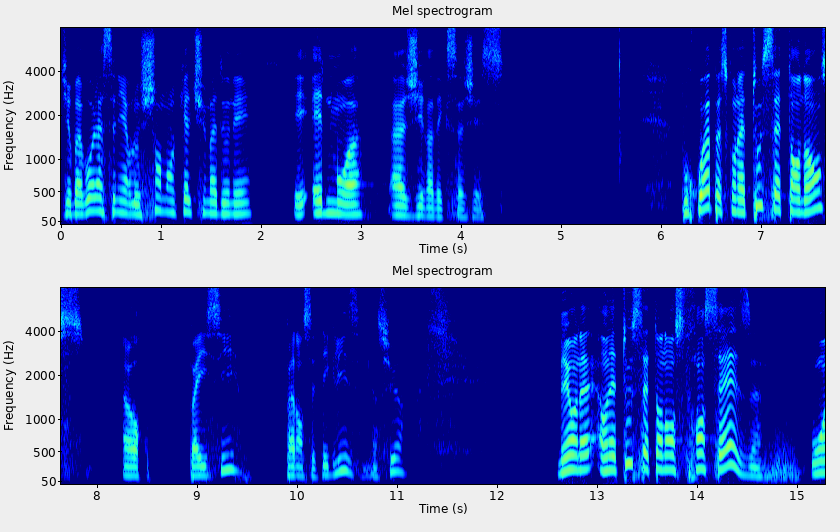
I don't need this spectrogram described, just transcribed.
Dire, bah voilà, Seigneur, le champ dans lequel tu m'as donné, et aide-moi à agir avec sagesse. Pourquoi? Parce qu'on a tous cette tendance, alors pas ici, pas dans cette église, bien sûr, mais on a, tous cette tendance française où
